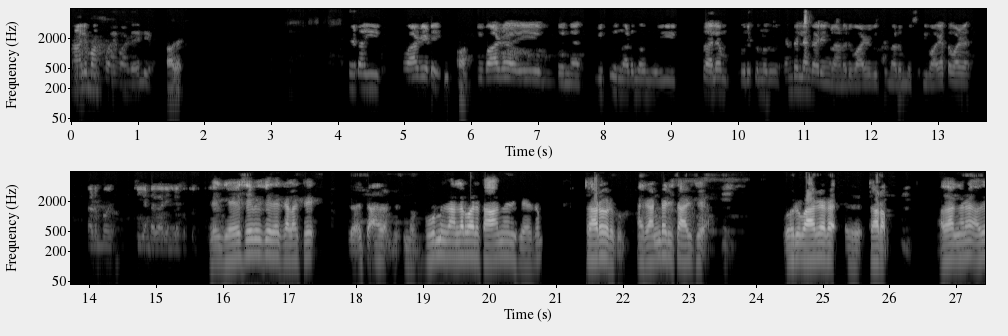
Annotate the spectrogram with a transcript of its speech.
നാല് മാസമായ വാഴ അല്ലയോ അതെ. ചേട്ടാ ഈ വാഴയുടെ ഈ വാഴ ഈ പിന്നെ വിത്ത് നടുന്നതും ഈ സ്ഥലം ഒരുക്കുന്നതും എന്തെല്ലാം കാര്യങ്ങളാണ്? ഒരു വാഴ വിത്ത് നടുമ്പോൾ ഈ വാഴത്തെ വാഴ നടുമ്പോൾ ചെയ്യേണ്ട കാര്യങ്ങളെ കുറിച്ച്. ജെ സി ബിക്ക് ഇത് കിളച്ച് ഭൂമി നല്ലപോലെ താഴ്ന്നതിന് ശേഷം തടം എടുക്കും. രണ്ടടി താഴ്ച ഒരു വാഴയുടെ തടം. അതങ്ങനെ അത്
